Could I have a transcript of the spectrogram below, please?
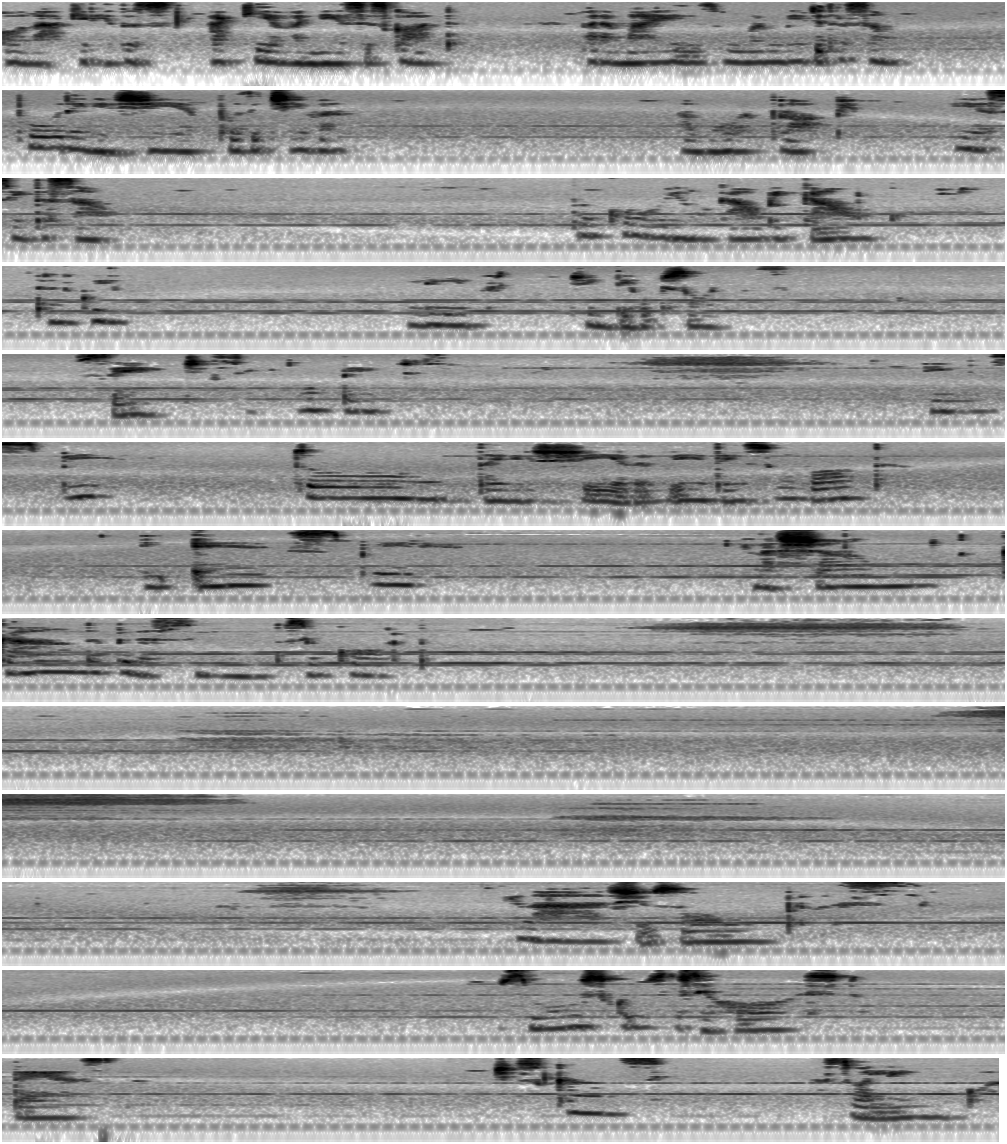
Olá, queridos. Aqui é Vanessa Scott para mais uma meditação pura energia positiva, amor próprio e aceitação. Procure um local bem calmo, tranquilo, livre de interrupções. Sente-se ou deite-se. Inspire toda a energia da vida em sua volta e expire, relaxando cada pedacinho do seu corpo. Relaxe os ombros, os músculos do seu rosto, testa. Descanse a sua língua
